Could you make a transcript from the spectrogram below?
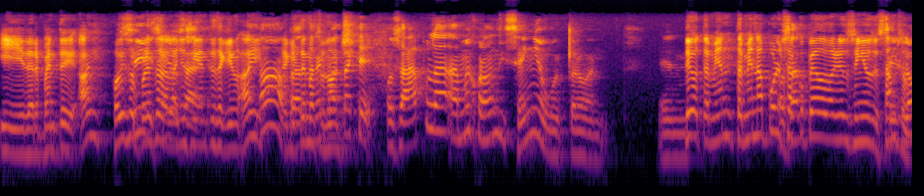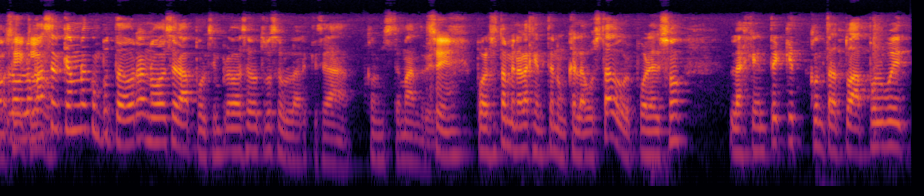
Y de repente, ay, hoy Sí, sorpresa, sí, al o año sea, siguiente se quieren- ay, No, aquí está nuestro notch. que, o sea, Apple ha, mejorado en diseño, güey, pero en... en- Digo, también, también Apple O se ha copiado varios diseños de Sí, Samsung. lo, Sí, lo- lo claro. más cercano a una computadora no va a ser Apple, siempre va a ser otro celular que sea con sistema Android. Sí. Por eso también a la gente nunca le ha gustado, güey. Por eso la gente que contrató a Apple, güey,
